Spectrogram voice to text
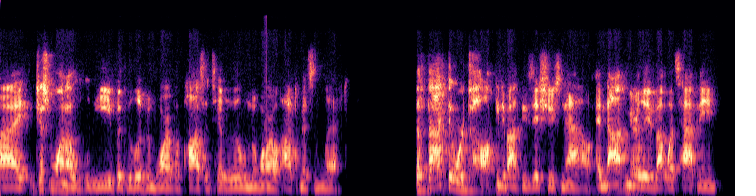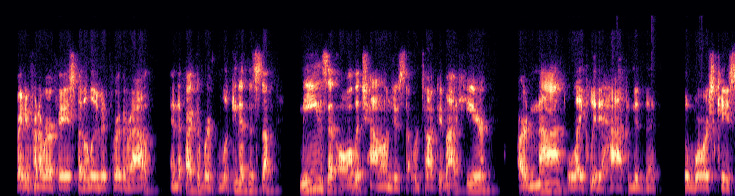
I just want to leave with a little bit more of a positivity, a little bit more of optimism lift. The fact that we're talking about these issues now and not merely about what's happening right in front of our face, but a little bit further out, and the fact that we're looking at this stuff means that all the challenges that we're talking about here are not likely to happen to the, the worst case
